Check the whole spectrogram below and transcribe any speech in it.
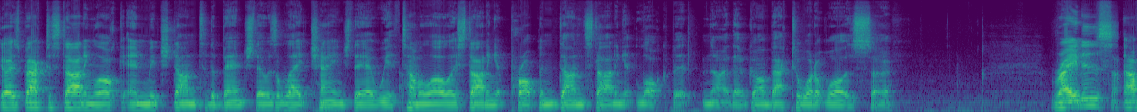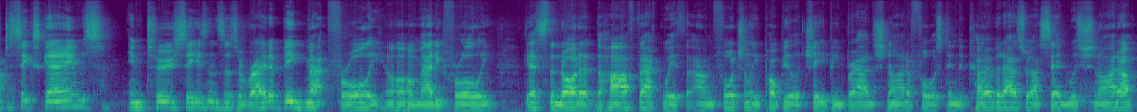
goes back to starting lock and Mitch Dunn to the bench. There was a late change there with Taumalolo starting at prop and Dunn starting at lock, but no, they've gone back to what it was. So Raiders, after six games in two seasons as a Raider, big Matt Frawley, oh Matty Frawley, gets the nod at the halfback with unfortunately popular cheapie Brad Schneider forced into COVID. As I said with Schneider,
